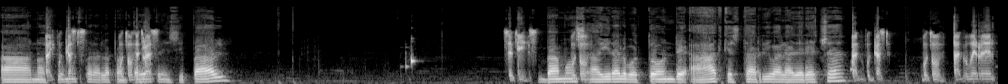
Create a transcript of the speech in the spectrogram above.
a nos fuimos para la pantalla principal. Vamos a ir al botón de Add que está arriba a la derecha. Add podcast. Botón. Add URL.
